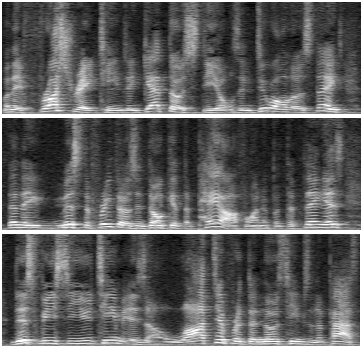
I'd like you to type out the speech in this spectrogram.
when they frustrate teams and get those steals and do all those things. Then they miss the free throws and don't get the payoff on it. But the thing is, this VCU team is a lot different than those teams in the past.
